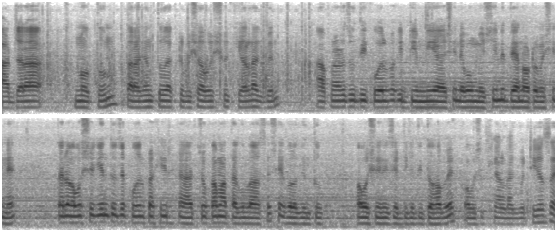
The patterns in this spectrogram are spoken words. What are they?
আর যারা নতুন, তারা কিন্তু একটা বিষয় অবশ্যই খেয়াল রাখবেন আপনারা যদি কোয়েল পাখির ডিম নিয়ে আসেন এবং মেশিনে দেন অটো মেশিনে তাহলে অবশ্যই কিন্তু যে কোয়েল পাখির চোকা মাথাগুলো আছে, সেগুলো কিন্তু অবশ্যই নিচের দিকে দিতে হবে। অবশ্যই খেয়াল রাখবেন, ঠিক আছে?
